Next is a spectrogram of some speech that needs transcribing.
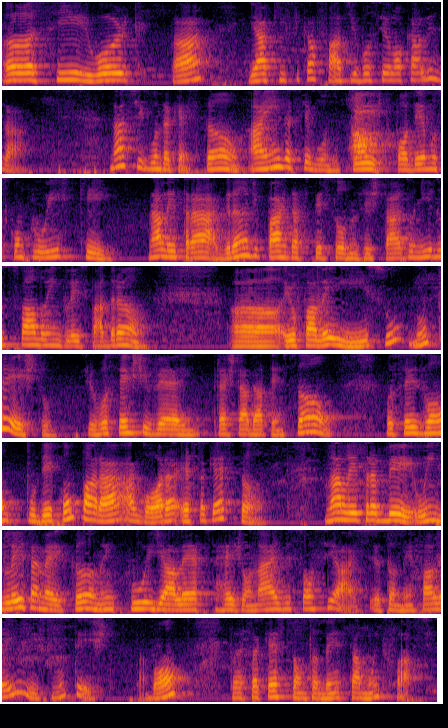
uh, see, work, tá? E aqui fica fácil de você localizar. Na segunda questão, ainda segundo o texto, podemos concluir que, na letra A, grande parte das pessoas nos Estados Unidos falam inglês padrão. Uh, eu falei isso no texto. Se vocês tiverem prestado atenção, vocês vão poder comparar agora essa questão. Na letra B, o inglês americano inclui dialetos regionais e sociais. Eu também falei isso no texto, tá bom? Então essa questão também está muito fácil.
